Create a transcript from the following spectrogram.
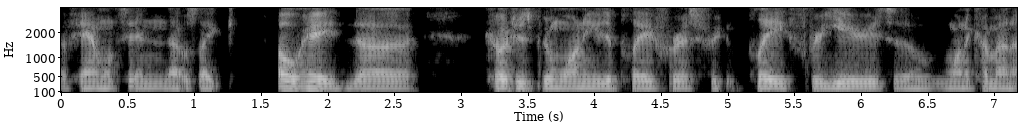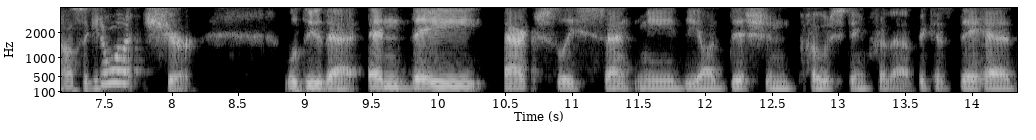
of Hamilton that was like, "Oh, hey, the coach has been wanting you to play for us for play for years. So want to come out." I was like, "You know what? Sure, we'll do that." And they actually sent me the audition posting for that because they had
